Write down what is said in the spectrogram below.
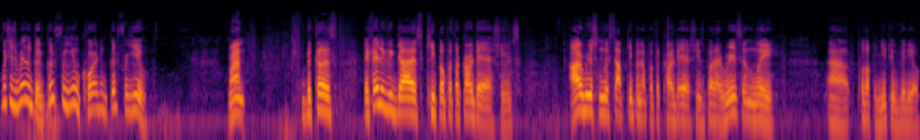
which is really good. Good for you, Kourtney. Good for you. Right? Because if any of you guys keep up with the Kardashians, I recently stopped keeping up with the Kardashians, but I recently uh, pulled up a YouTube video.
